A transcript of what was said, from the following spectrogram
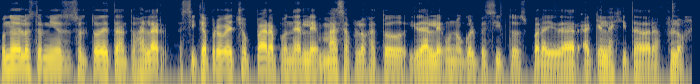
Uno de los tornillos se soltó de tanto jalar, así que aprovecho para ponerle más afloja todo y darle unos golpecitos para ayudar a que el agitador afloje.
